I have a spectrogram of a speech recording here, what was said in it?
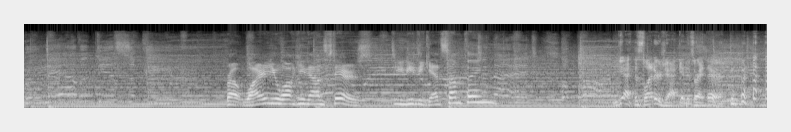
will never disappear. Bro, why are you walking downstairs? Do you need to get something? Yeah, his letter jacket is right there.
